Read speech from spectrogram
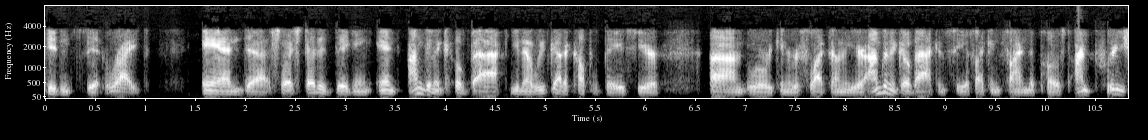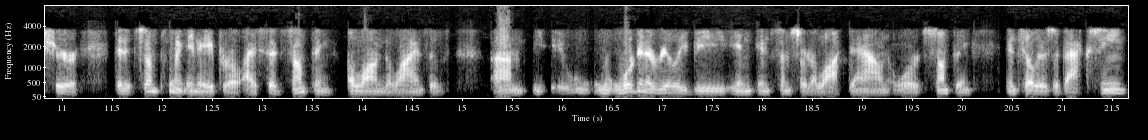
didn't fit right. And uh, so I started digging, and I'm going to go back. You know, we've got a couple days here um, where we can reflect on the year. I'm going to go back and see if I can find the post. I'm pretty sure that at some point in April, I said something along the lines of, um, "We're going to really be in in some sort of lockdown or something until there's a vaccine."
